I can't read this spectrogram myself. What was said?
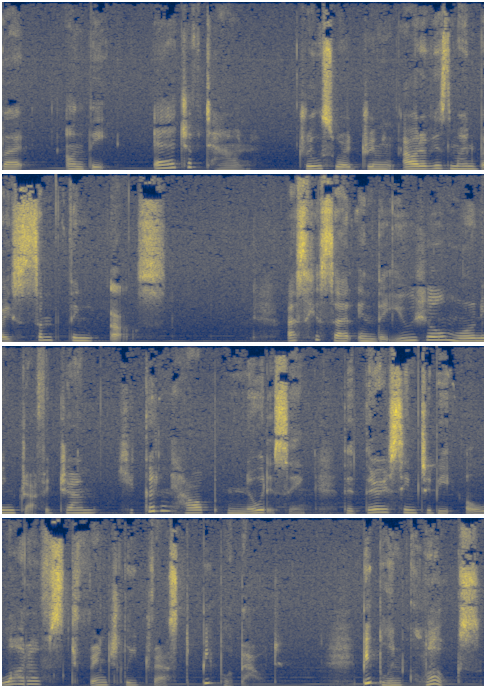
But on the edge of town, drills were dreaming out of his mind by something else. As he sat in the usual morning traffic jam, he couldn't help noticing that there seemed to be a lot of strangely dressed people about. People in cloaks.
